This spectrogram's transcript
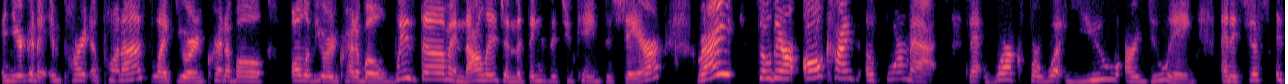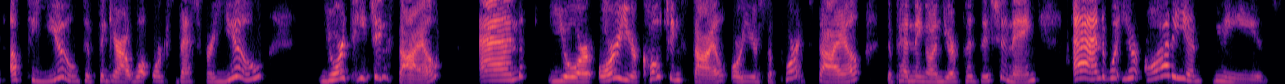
and you're going to impart upon us like your incredible, all of your incredible wisdom and knowledge and the things that you came to share, right? So there are all kinds of formats that work for what you are doing. And it's just, it's up to you to figure out what works best for you, your teaching style, and your or your coaching style or your support style depending on your positioning and what your audience needs.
